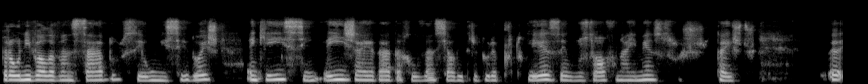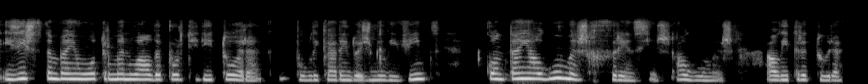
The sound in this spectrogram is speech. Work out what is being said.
para o nível avançado, C1 e C2, em que aí sim, aí já é dada relevância à literatura portuguesa e lusófona, há imensos textos. Uh, existe também um outro manual da Porto Editora, publicado em 2020, que contém algumas referências, algumas, à literatura,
